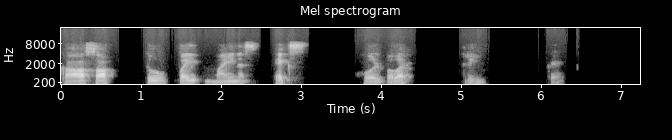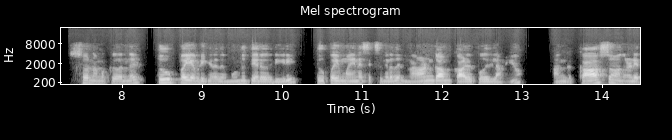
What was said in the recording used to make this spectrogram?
cos of two pi minus X whole power three okay so நமக்கு வந்து டூ பை அப்படிங்கிறது முந்நூற்றி அறுபது டிகிரி டூ பை மைனஸ் எக்ஸுங்கிறது நான்காம் கால் பகுதியில் அமையும். அங்கே காசும் அதனுடைய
